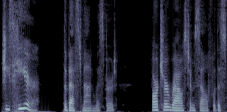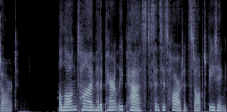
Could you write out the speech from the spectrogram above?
she's here!" the best man whispered. Archer roused himself with a start. A long time had apparently passed since his heart had stopped beating,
